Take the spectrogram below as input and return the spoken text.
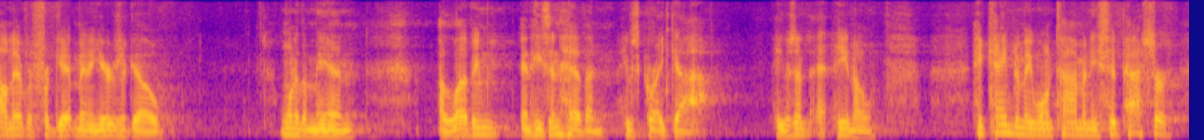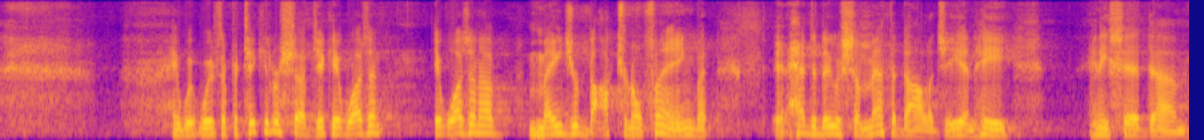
I'll never forget many years ago, one of the men, I love him and he's in heaven. He was a great guy. He was in, you know, he came to me one time and he said, Pastor, it was a particular subject. It wasn't, it wasn't a major doctrinal thing, but it had to do with some methodology. And he, and he said, um,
